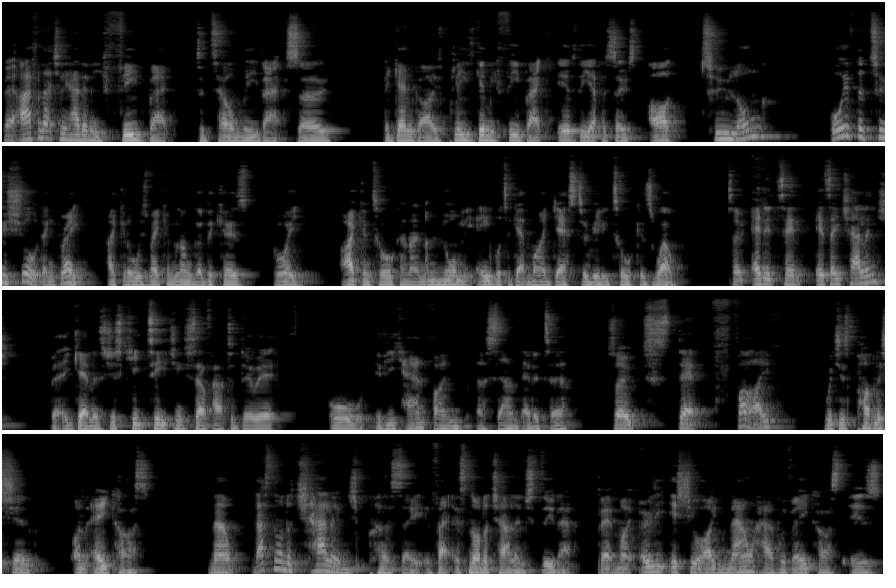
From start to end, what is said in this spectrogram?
But I haven't actually had any feedback to tell me that. So, again, guys, please give me feedback if the episodes are too long or if they're too short, then great. I can always make them longer because, boy, I can talk and I'm normally able to get my guests to really talk as well. So editing is a challenge, but again, it's just keep teaching yourself how to do it. Or if you can find a sound editor. So step five, which is publishing on Acast. Now, that's not a challenge per se. In fact, it's not a challenge to do that. But my only issue I now have with Acast is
